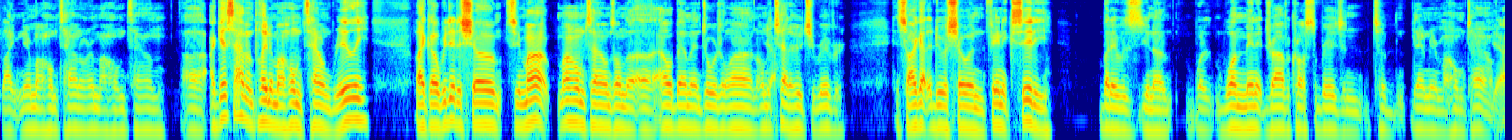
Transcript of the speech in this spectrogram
like near my hometown or in my hometown. Uh, I guess I haven't played in my hometown really. Like uh, we did a show. See, my my hometown's on the uh, Alabama and Georgia line on Yeah. the Chattahoochee River, and so I got to do a show in Phenix City, but it was you know what one minute drive across the bridge and to damn near my hometown. Yeah,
